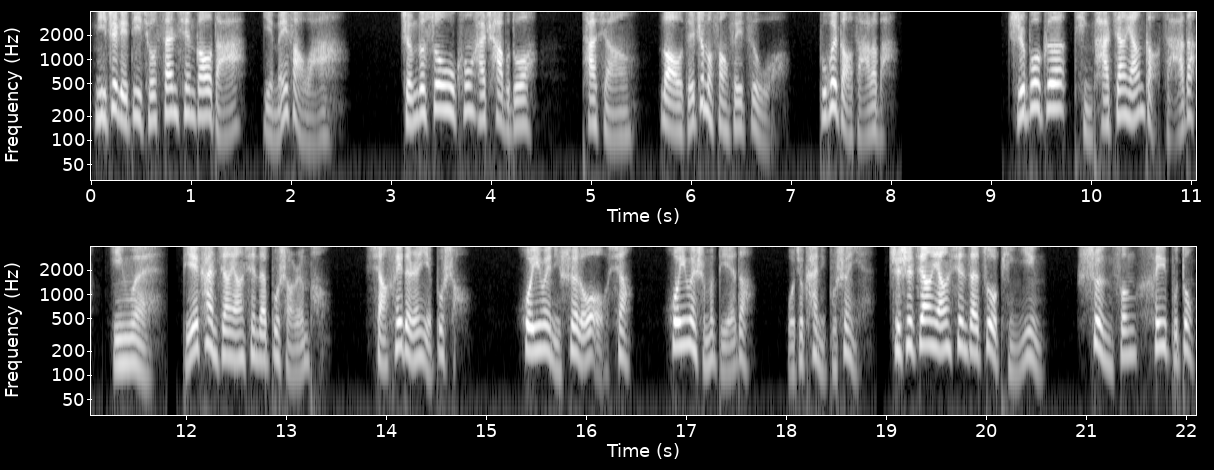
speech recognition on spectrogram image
你这给地球三千高达也没法玩啊！整个孙悟空还差不多。他想，老贼这么放飞自我，不会搞砸了吧？直播哥挺怕江阳搞砸的，因为别看江阳现在不少人捧，想黑的人也不少，或因为你睡了我偶像，或因为什么别的。我就看你不顺眼，只是江阳现在作品硬，顺风黑不动。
